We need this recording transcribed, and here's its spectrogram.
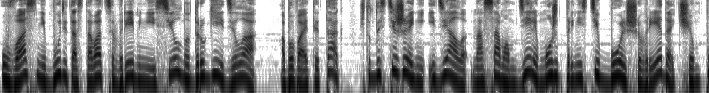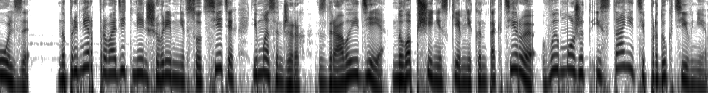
у вас не будет оставаться времени и сил на другие дела. А бывает и так, что достижение идеала на самом деле может принести больше вреда, чем пользы. Например, проводить меньше времени в соцсетях и мессенджерах – здравая идея. Но вообще ни с кем не контактируя, вы, может, и станете продуктивнее,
